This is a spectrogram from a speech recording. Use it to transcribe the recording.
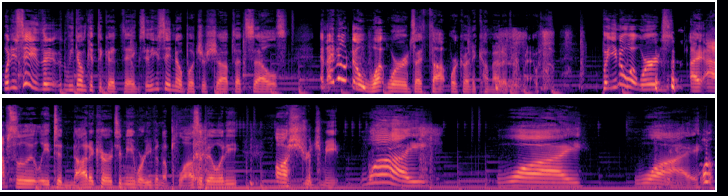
when you say that we don't get the good things, and you say no butcher shop that sells, and I don't know what words I thought were going to come out of your mouth, But you know what words I absolutely did not occur to me were even a plausibility? Ostrich meat. Why? Why? Why? Well,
